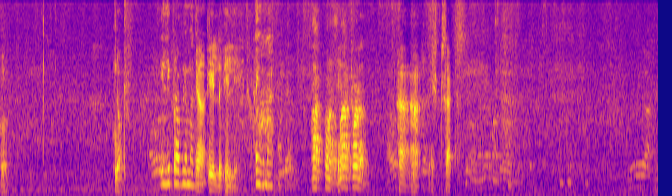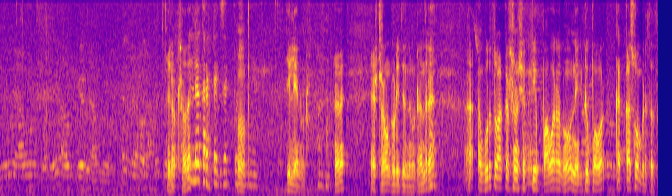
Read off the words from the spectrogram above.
ಹ್ಞೂ ನೋಡ್ರಿ. ಇಲ್ಲಿ ಪ್ರಾಬ್ಲಮ್ ಅದ. ಹಾಂ ಇಲ್ಲಿ ಇಲ್ಲಿ. ಹಿಂಗೆ ಮಾರ್ಕ್ ಮಾಡೋದು ಹಾಂ ಹಾಂ ಎಷ್ಟು ಸಾಕು. ಇಲ್ಲ ನೋಡ್ರಿ ಹೌದಾ ಇಲ್ಲ ಕರೆಕ್ಟ್ ಎಕ್ಸಾಕ್ಟ್ ಹ್ಞೂ ಇಲ್ಲೇ ನೋಡ್ರಿ. ಅದೇ ಎಷ್ಟು ರೌಂಡ್ ಹೊಡಿತೀನಿ ನೋಡ್ರಿ. ಅಂದ್ರೆ ಗುರುತ್ವಾಕರ್ಷಣ ಶಕ್ತಿಯ ಪವರ್ ಅದು ನೆಗೆಟಿವ್ ಪವರ್ ಕ ಕಸ್ಕೊಂಡ್ಬಿಡ್ತದೆ.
